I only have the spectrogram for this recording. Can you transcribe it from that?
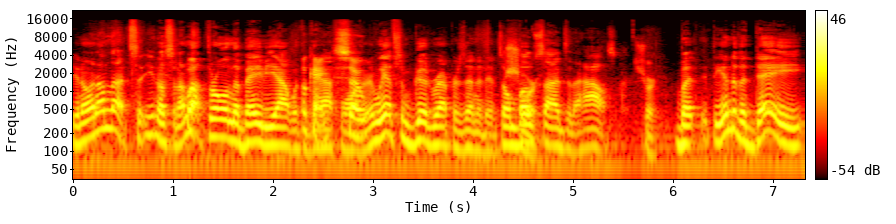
You know, and I'm not, you know, so I'm Well- not throwing the baby out with Okay, the bathwater. so- we have some good representatives on Sure. both sides of the house. Sure. But at the end of the day,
